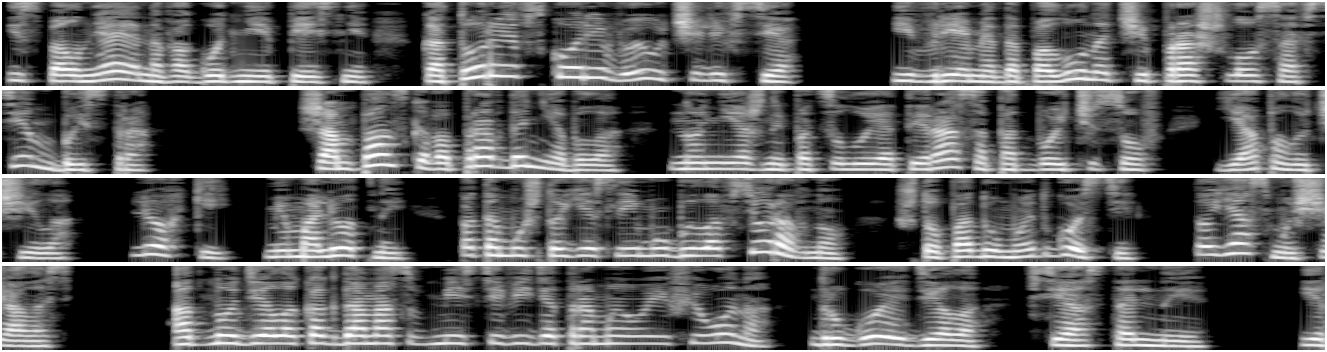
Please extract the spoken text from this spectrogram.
исполняя новогодние песни, которые вскоре выучили все. И время до полуночи прошло совсем быстро. Шампанского, правда, не было, но нежный поцелуй от Ираса под бой часов я получила. Легкий, мимолетный, потому что если ему было все равно, что подумают гости, то я смущалась. Одно дело, когда нас вместе видят Ромео и Фиона, другое дело — все остальные. И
